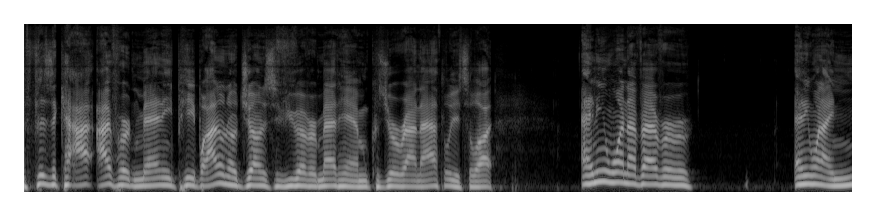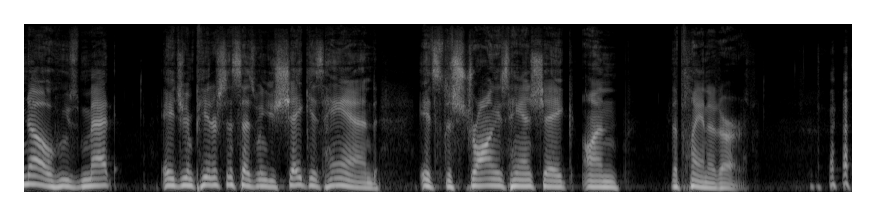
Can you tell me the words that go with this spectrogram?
The physical, I, I've heard many people, I don't know, Jonas, if you've ever met him because you're around athletes a lot. Anyone I've ever, anyone I know who's met Adrian Peterson says when you shake his hand, it's the strongest handshake on the planet Earth.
